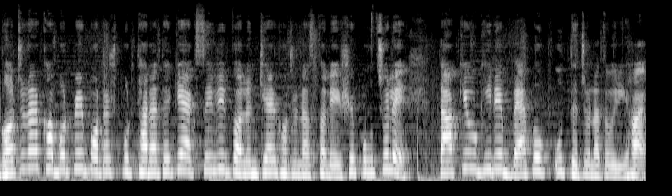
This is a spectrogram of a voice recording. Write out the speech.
ঘটনার খবর পেয়ে পটাশপুর থানা থেকে এক সিভিক ভলেন্টিয়ার ঘটনাস্থলে এসে পৌঁছলে তাকেও ঘিরে ব্যাপক উত্তেজনা তৈরি হয়।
